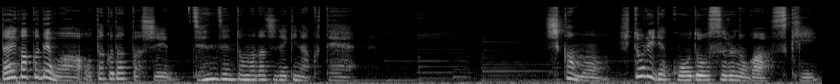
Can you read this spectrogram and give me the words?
大学ではオタクだったし、全然友達できなくて。しかも一人で行動するのが好き。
